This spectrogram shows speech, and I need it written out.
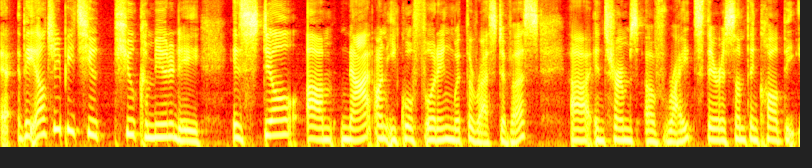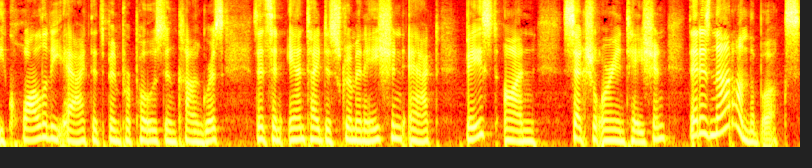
uh, the LGBTQ community is still um, not on equal footing with the rest of us uh, in terms of rights. There is something called the Equality Act that's been proposed in Congress that's an anti discrimination act based on sexual orientation that is not on the books.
